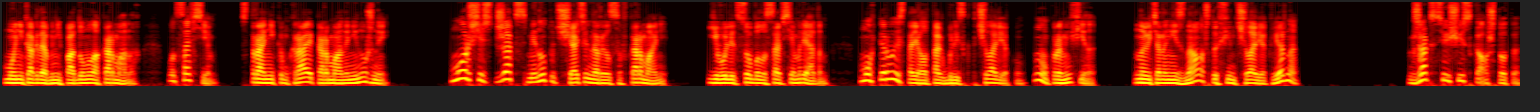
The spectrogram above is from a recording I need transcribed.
Мо никогда бы не подумал о карманах. Вот совсем. Странникам края карманы не нужны. Морщись, Джакс с минуту тщательно рылся в кармане. Его лицо было совсем рядом. Мо впервые стояла так близко к человеку. Ну, кроме Фина. Но ведь она не знала, что Фин человек, верно? Джакс все еще искал что-то.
